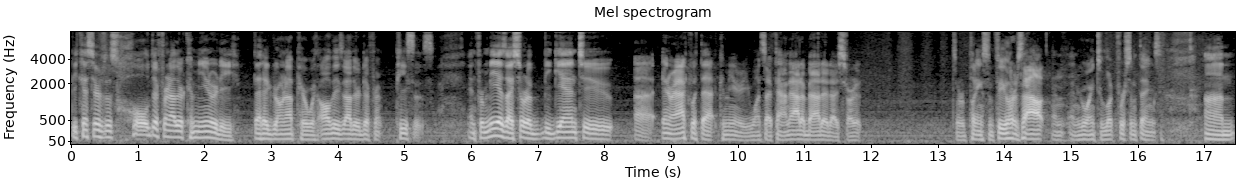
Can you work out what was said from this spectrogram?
because there's this whole different other community that had grown up here with all these other different pieces. And for me, as I sort of began to uh, interact with that community, once I found out about it, I started sort of putting some feelers out and, and going to look for some things. Um,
